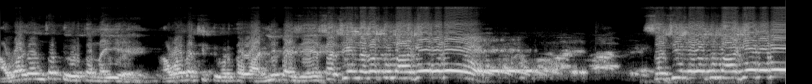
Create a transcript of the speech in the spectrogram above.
आवाजांचा तीव्रता नाहीये। आवाजाची तीव्रता वाढली पाहिजे. सचिन दादा तुम आगे बढ़ो। सचिन दादा तुम आगे बढ़ो।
